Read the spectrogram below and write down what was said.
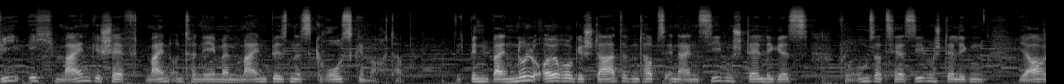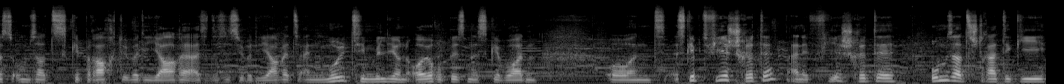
wie ich mein Geschäft, mein Unternehmen, mein Business groß gemacht habe. Ich bin bei 0 Euro gestartet und habe es in ein siebenstelliges, vom Umsatz her siebenstelligen Jahresumsatz gebracht über die Jahre. Also das ist über die Jahre jetzt ein Multimillion-Euro-Business geworden. Und es gibt vier Schritte, eine vier Schritte Umsatzstrategie,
